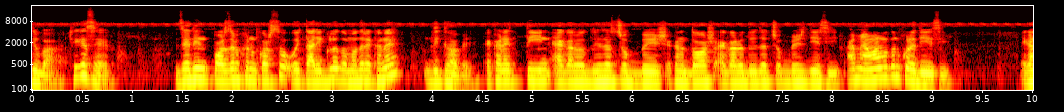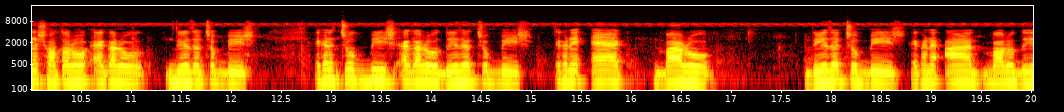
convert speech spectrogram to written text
দিবা, ঠিক আছে? যেদিন পর্যবেক্ষণ করছ, ওই তারিখগুলো তোমাদের এখানে দিতে হবে। এখানে তিন এগারো দুই এখানে দশ এগারো দুই দিয়েছি। আমি আমার মতন করে দিয়েছি। এখানে সতেরো এগারো দুই এখানে চব্বিশ এগারো দুই এখানে এক বারো দুই এখানে আট বারো দুই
